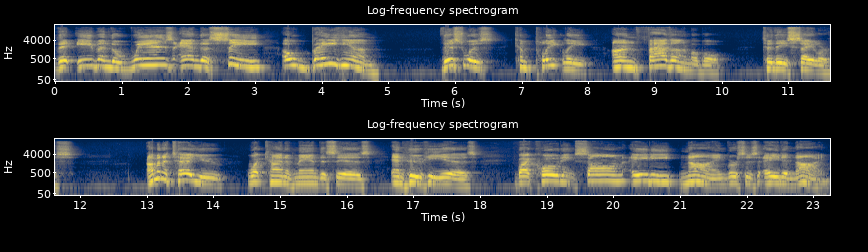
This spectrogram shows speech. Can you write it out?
that even the winds and the sea obey him? This was completely unfathomable to these sailors. I'm going to tell you what kind of man this is and who he is by quoting Psalm 89, verses 8 and 9.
